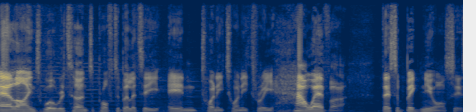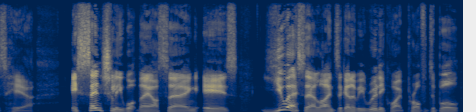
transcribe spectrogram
airlines will return to profitability in 2023. However, there's some big nuances here. essentially what they are saying is US airlines are going to be really quite profitable,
